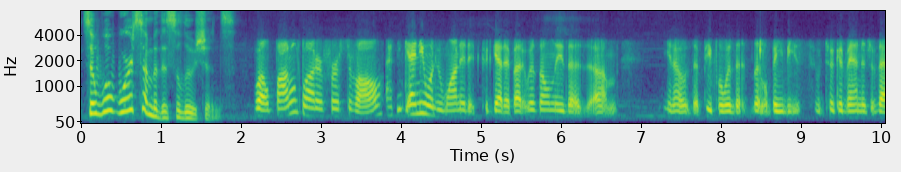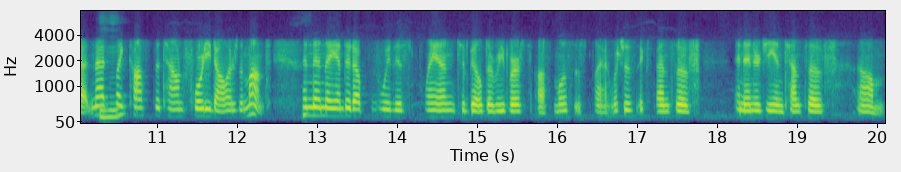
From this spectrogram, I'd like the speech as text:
So what were some of the solutions? Well, bottled water, first of all. I think anyone who wanted it could get it, but it was only the, um, you know, the people with the little babies who took advantage of that, and that like cost the town forty dollars a month. And then they ended up with this plan to build a reverse osmosis plant, which is expensive and energy intensive. Um,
